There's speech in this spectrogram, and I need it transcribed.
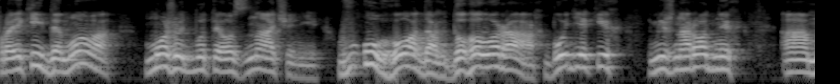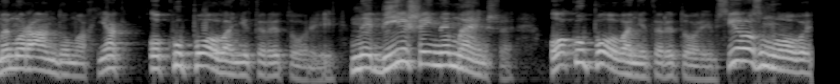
про які йде мова, можуть бути означені в угодах, договорах, будь-яких міжнародних а, меморандумах як окуповані території, не більше і не менше. Окуповані території, всі розмови,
